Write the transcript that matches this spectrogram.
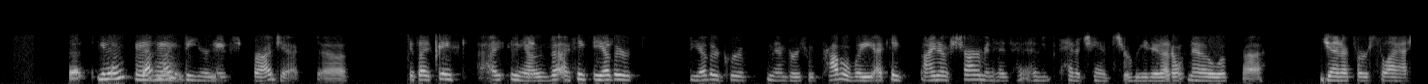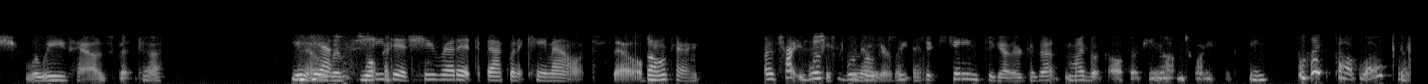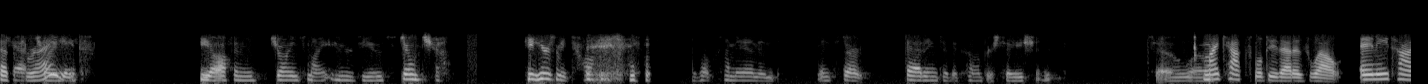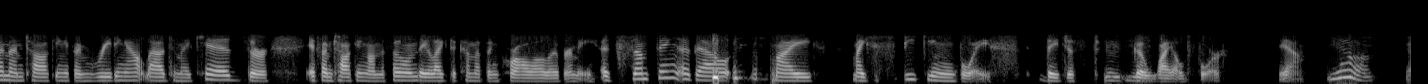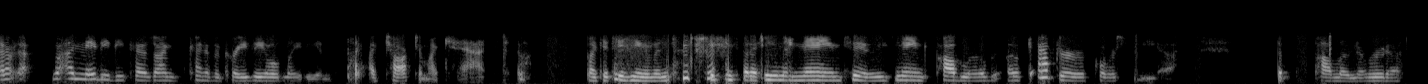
But you know that Mhm. might be your next project because I think I you know the- I think the other the other group members would probably I think I know Charmin has has had a chance to read it. I don't know if uh, Jennifer slash Louise has, but uh, you know yes well, she did she read it back when it came out so Oh, okay. That's right. We're, She's we're both with Sweet it. Together because that my book also came out in 2016. Like Pablo. That's right. He often joins my interviews, don't you? He hears me talking. He'll come in and and start adding to the conversation. So uh, my cats will do that as well. Anytime I'm talking, if I'm reading out loud to my kids or if I'm talking on the phone, they like to come up and crawl all over me. It's something about my my speaking voice they just Mhm. go wild for. Yeah. Yeah. I don't know. Well, I- maybe because I'm kind of a crazy old lady and I talk to my cat like it's a human. He's got a human name too. He's named Pablo after, of course, the uh, the Pablo Neruda.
